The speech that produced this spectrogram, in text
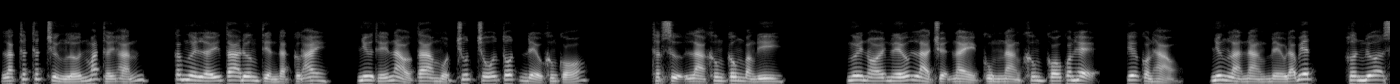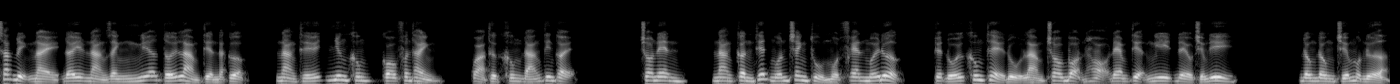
Lạc thất thất trừng lớn mắt thấy hắn, các ngươi lấy ta đương tiền đặt cược ai, như thế nào ta một chút chỗ tốt đều không có. Thật sự là không công bằng đi. Ngươi nói nếu là chuyện này cùng nàng không có quan hệ, kia còn hảo, nhưng là nàng đều đã biết, hơn nữa xác định này đây nàng dành nghĩa tới làm tiền đặt cược, nàng thế nhưng không có phân thành, quả thực không đáng tin cậy. Cho nên, nàng cần thiết muốn tranh thủ một phen mới được, tuyệt đối không thể đủ làm cho bọn họ đem tiện nghi đều chiếm đi. Đồng đồng chiếm một nửa.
